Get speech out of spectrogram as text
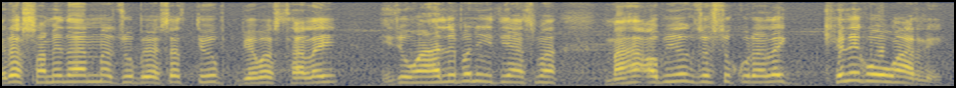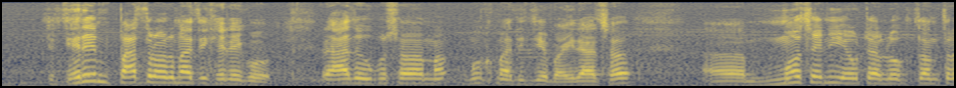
र संविधानमा जो व्यवस्था त्यो व्यवस्थालाई हिजो उहाँहरूले पनि इतिहासमा महाअभियोग जस्तो कुरालाई खेलेको हो उहाँहरूले। त्यो धेरै पात्रहरूमाथि खेलेको र आज उपसभामा मुखमाथि जे भइरहेछ म चाहिँ नि एउटा लोकतन्त्र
